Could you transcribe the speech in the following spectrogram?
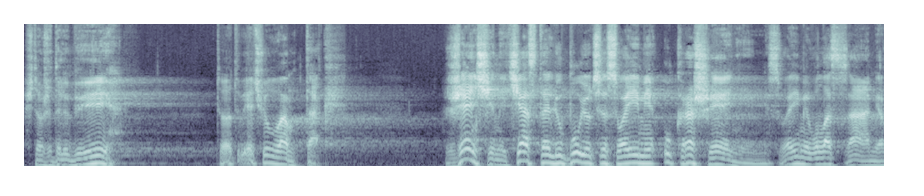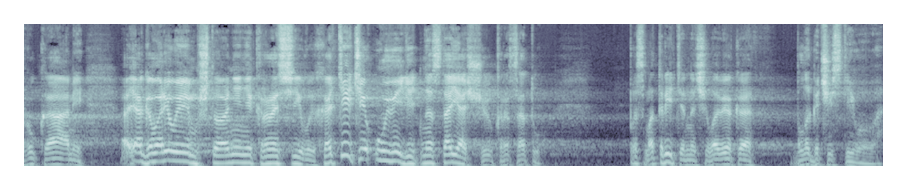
Что же до любви, то отвечу вам так. Женщины часто любуются своими украшениями, своими волосами, руками, а я говорю им, что они некрасивы. Хотите увидеть настоящую красоту? Посмотрите на человека благочестивого.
